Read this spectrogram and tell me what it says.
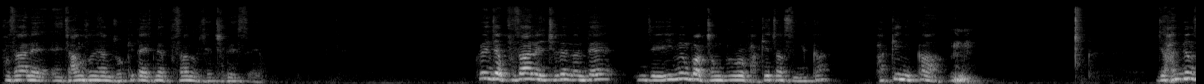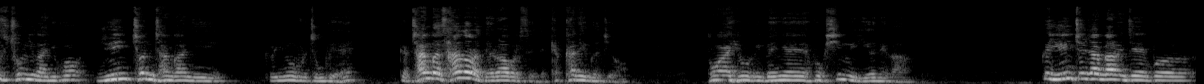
부산에 장손이 하면 좋겠다 해서 내가 부산으로 제출했어요. 그 이제 부산에 제출했는데 이제 이명박 정부로 바뀌었지 않습니까? 바뀌니까 이제 한명수 총리가 아니고 유인천 장관이 그 이명박 정부에 그러니까 장관 산하로 내려와 버렸어요. 이제 격화된 거죠. 동아회복 명예회복 심의위원회가 그 유인천 장관은 이제 뭐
